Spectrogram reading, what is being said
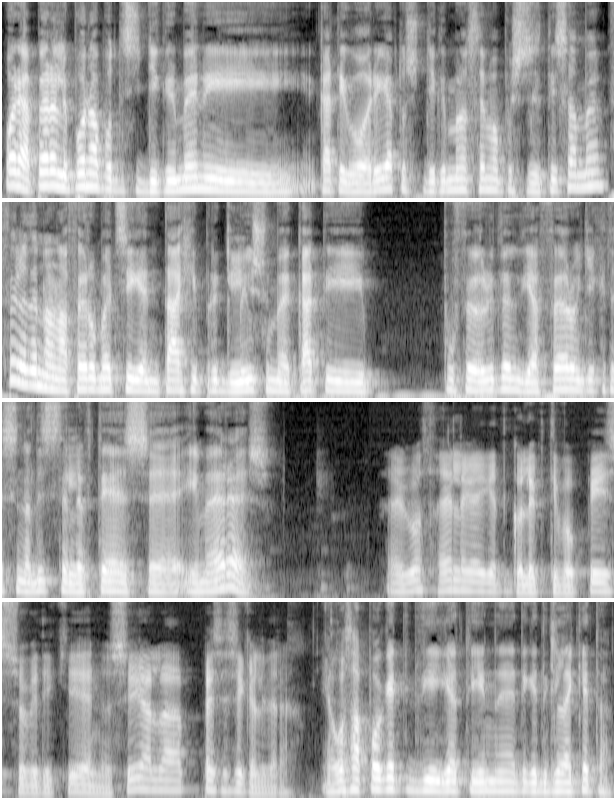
Ωραία, πέρα λοιπόν από τη συγκεκριμένη κατηγορία, από το συγκεκριμένο θέμα που συζητήσαμε, θέλετε να αναφέρουμε έτσι εντάχει πριν κλείσουμε κάτι που θεωρείτε ενδιαφέρον και έχετε συναντήσει τις τελευταίες ημέρες; Εγώ θα έλεγα για την κολεκτιβοποίηση στη Σοβιετική Ένωση, αλλά πες εσύ καλύτερα. Εγώ θα πω για την, για την, για την κλακέτα.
